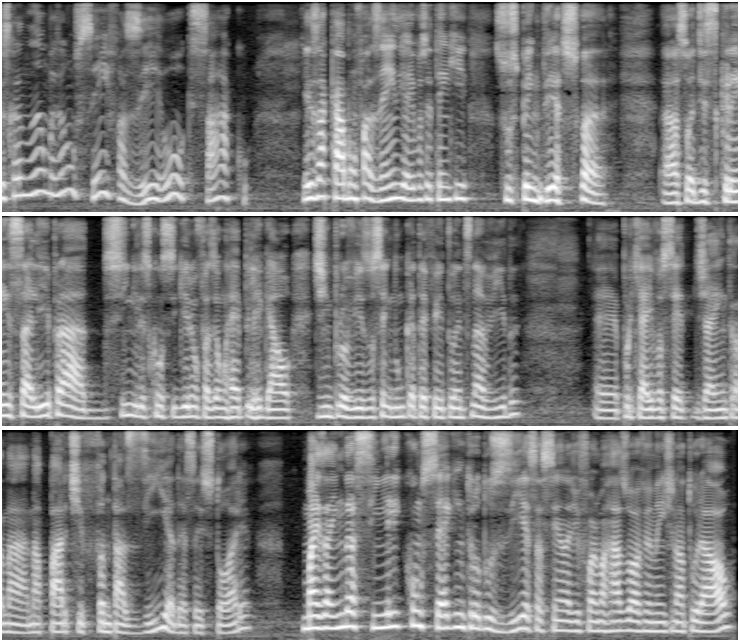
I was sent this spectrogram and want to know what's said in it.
E os caras, não, mas eu não sei fazer, ô, oh, que saco. Eles acabam fazendo e aí você tem que suspender a sua, a sua descrença ali pra, sim, eles conseguiram fazer um rap legal de improviso sem nunca ter feito antes na vida. É, porque aí você já entra na, na parte fantasia dessa história. Mas ainda assim ele consegue introduzir essa cena de forma razoavelmente natural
